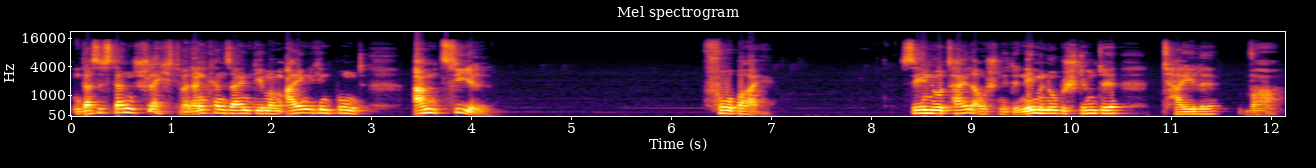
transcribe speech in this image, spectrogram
Und das ist dann schlecht, weil dann kann sein, gehen wir am eigentlichen Punkt, am Ziel vorbei. Sehen nur Teilausschnitte, nehmen nur bestimmte Teile wahr.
